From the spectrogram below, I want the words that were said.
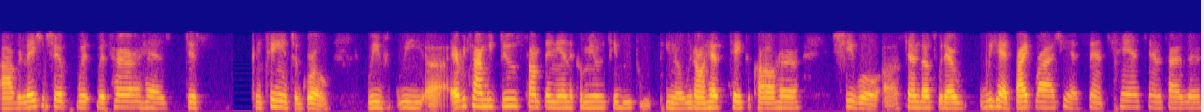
Our relationship with with her has just continued to grow. We've we uh, every time we do something in the community, we you know we don't hesitate to call her. She will uh, send us whatever. We had bike rides. She has sent hand sanitizer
